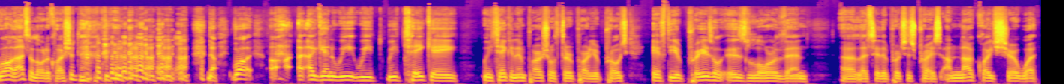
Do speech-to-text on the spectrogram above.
Well, that's a loaded question. no, well, uh, again, we we we take a we take an impartial third party approach. If the appraisal is lower than, uh, let's say, the purchase price, I'm not quite sure what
